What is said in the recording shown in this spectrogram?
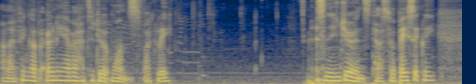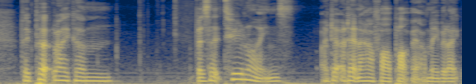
And I think I've only ever had to do it once, luckily. It's an endurance test, so basically they put like, um, there's like two lines, I don't, I don't know how far apart they are, maybe like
